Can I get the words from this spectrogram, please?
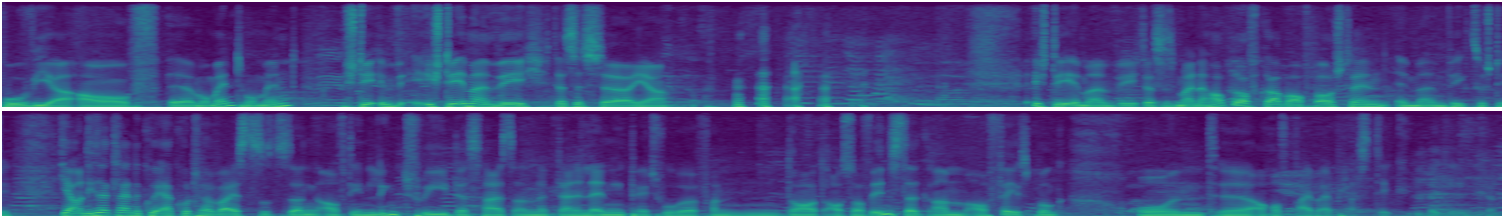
wo wir auf, äh, Moment, Moment, ich stehe steh immer im Weg, das ist, äh, ja. Ich stehe immer im Weg. Das ist meine Hauptaufgabe auf Baustellen, immer im Weg zu stehen. Ja, und dieser kleine QR-Code verweist sozusagen auf den Linktree, das heißt also eine kleine Landingpage, wo wir von dort aus auf Instagram, auf Facebook und äh, auch auf Bye Bye Plastik übergehen können.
